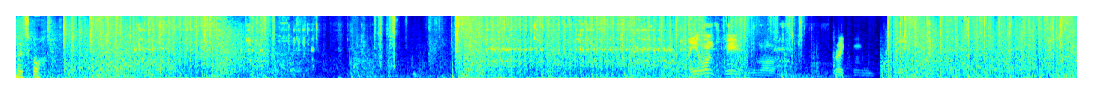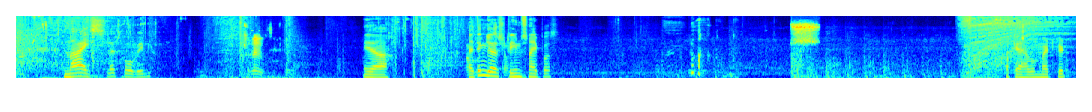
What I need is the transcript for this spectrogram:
Let's go. He wants me anymore. Freaking. Nice. Let's go, baby. Crazy. Yeah. I think they're stream snipers. okay, I have a medkit.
